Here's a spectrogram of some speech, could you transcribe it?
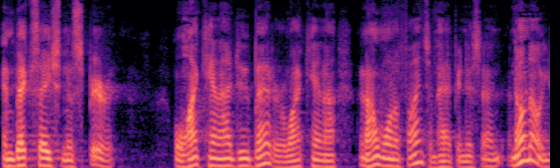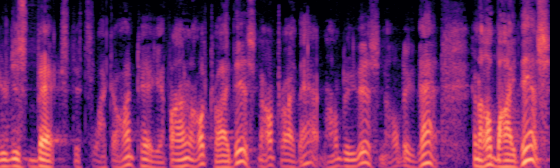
And vexation of spirit. Well, why can't I do better? Why can't I? And I want to find some happiness. And no, no, you're just vexed. It's like, oh, I'll tell you, if I, I'll try this and I'll try that and I'll do this and I'll do that and I'll buy this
